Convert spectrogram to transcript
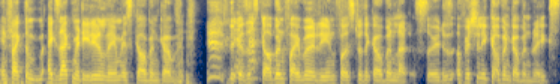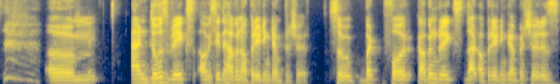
In fact, the exact material name is carbon carbon because it's carbon fiber reinforced to the carbon lattice. So it is officially carbon carbon brakes. Um, and those brakes obviously they have an operating temperature. So, but for carbon brakes, that operating temperature is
